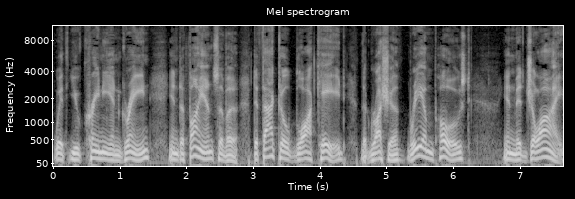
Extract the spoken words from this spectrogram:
with Ukrainian grain in defiance of a de facto blockade that Russia reimposed in mid July.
